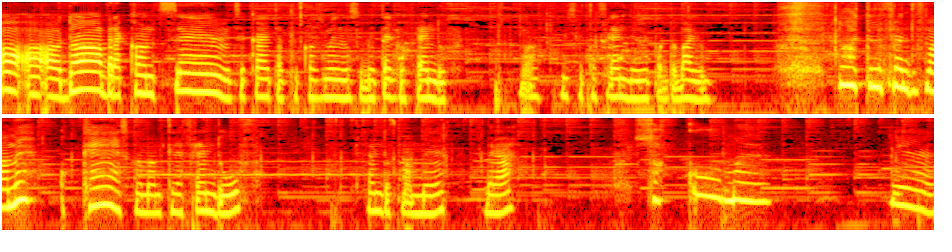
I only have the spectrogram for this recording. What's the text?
O, o, o, dobra, kończymy. Czekaj, to tylko zmienię sobie tego friendów. Bo mi się te friendy nie podobają. No, tyle friendów mamy? Okej, skoro mam tyle friendów. Friendów mamy. Dobra. Sakuma. Nie.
